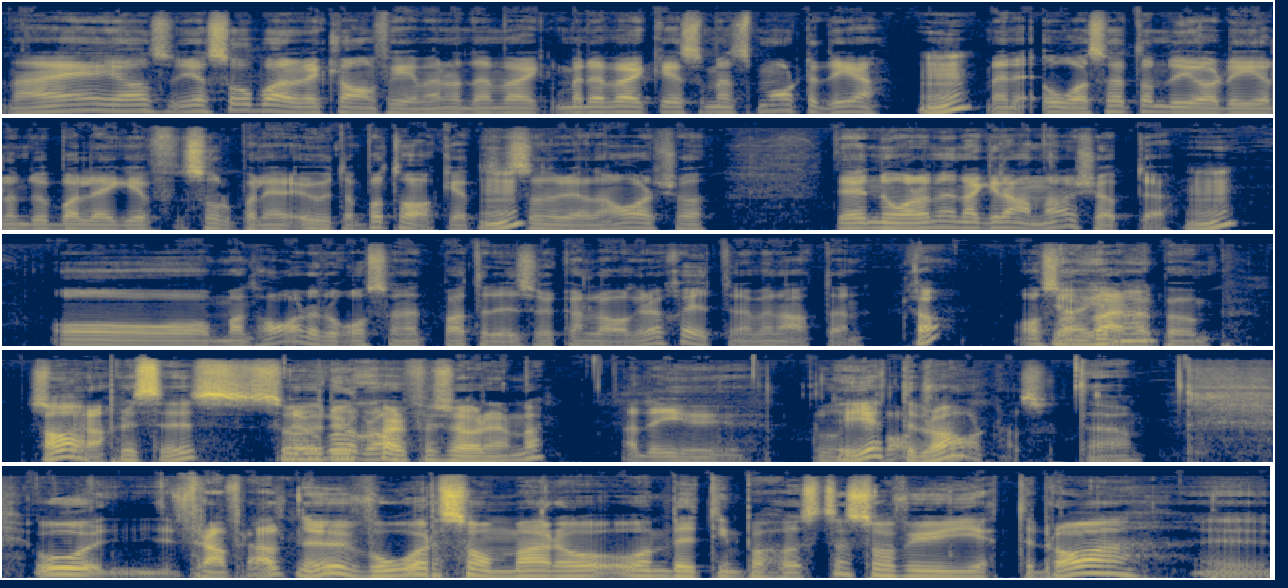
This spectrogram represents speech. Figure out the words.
Nej, jag, jag såg bara reklamfilmen, och den verk, men det verkar som en smart idé. Mm. Men oavsett om du gör det eller om du bara lägger solpaneler utanpå taket Mm. som du redan har så... Det några av mina grannar har köpt det. Mm. Och man har det då som ett batteri så du kan lagra skiten över natten. Ja. Och så en Jajamän. värmepump. Så Ja, ja. precis. Så Nu är går du det bra. självförsörjande. ja, det är ju Det är jättebra. Smart, alltså. Ja. Och framförallt nu, vår, sommar och, och en bit in på hösten så har vi ju jättebra, eh,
